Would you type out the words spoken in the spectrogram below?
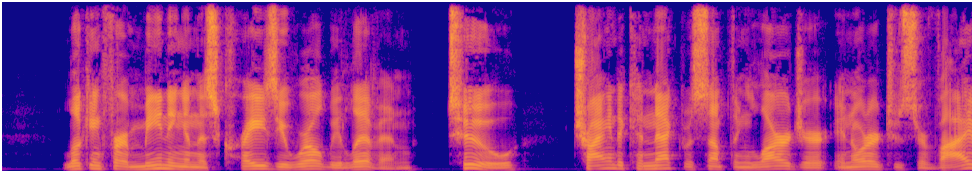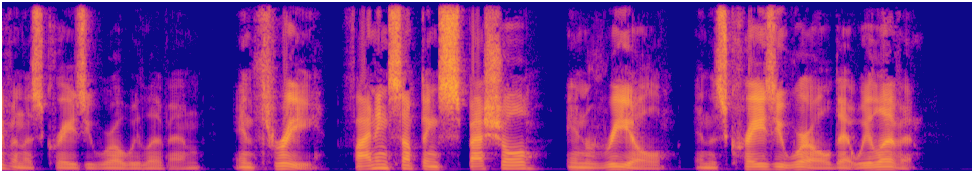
looking for a meaning in this crazy world we live in, two, trying to connect with something larger in order to survive in this crazy world we live in. And three, finding something special and real in this crazy world that we live in.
